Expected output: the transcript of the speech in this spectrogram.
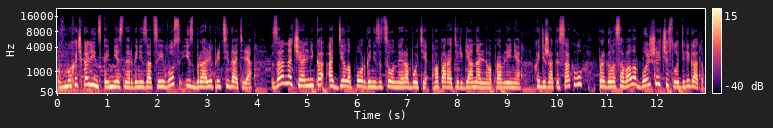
В Махачкалинской местной организации ВОЗ избрали председателя. За начальника отдела по организационной работе в аппарате регионального правления Хадижат Исакову проголосовало большее число делегатов.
